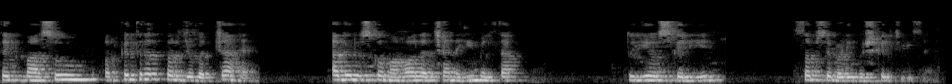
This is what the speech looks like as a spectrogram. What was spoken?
تو ایک معصوم اور فطرت پر جو بچہ ہے، اگر اس کو ماحول اچھا نہیں ملتا، تو یہ اس کے لیے سب سے بڑی مشکل چیز ہے۔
